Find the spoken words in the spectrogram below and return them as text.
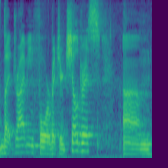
but driving for Richard Childress, um,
